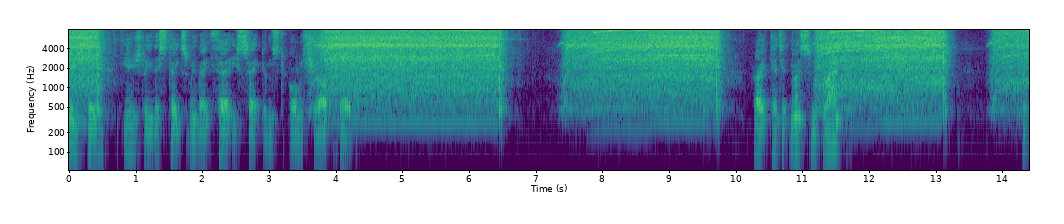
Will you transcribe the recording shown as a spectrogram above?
Usually, usually this takes me about 30 seconds to polish it up, but Right, get it nice and black. Get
